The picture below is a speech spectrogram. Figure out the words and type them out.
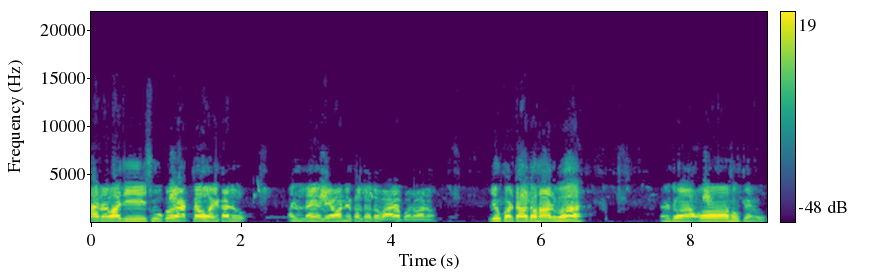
આ રવાજી છોકરો રાખતા હોય એકાદો, અને લઈ લેવા નીકળતો તો વારા ભરવાનો. એવું કરતા હોય તો સારું, હ. અને જો આવો શું કહેવું?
